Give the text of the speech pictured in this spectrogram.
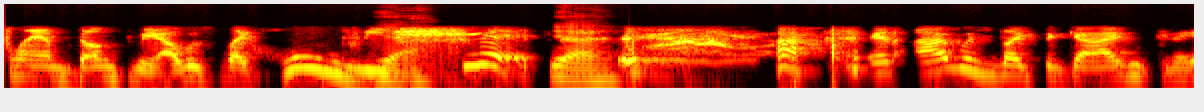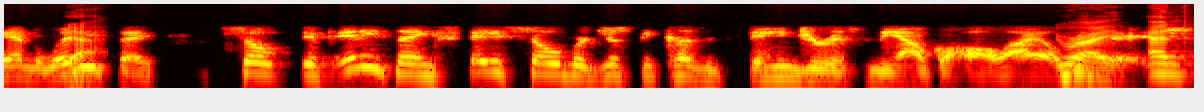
slam dunked me. I was like, holy yeah. shit. Yeah. and I was like the guy who could handle anything. Yeah. So if anything, stay sober just because it's dangerous in the alcohol aisle. Right. And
